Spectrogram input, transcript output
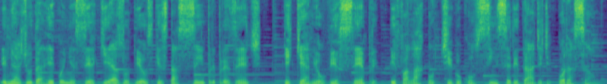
e me ajuda a reconhecer que és o Deus que está sempre presente, que quer me ouvir sempre e falar contigo com sinceridade de coração.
